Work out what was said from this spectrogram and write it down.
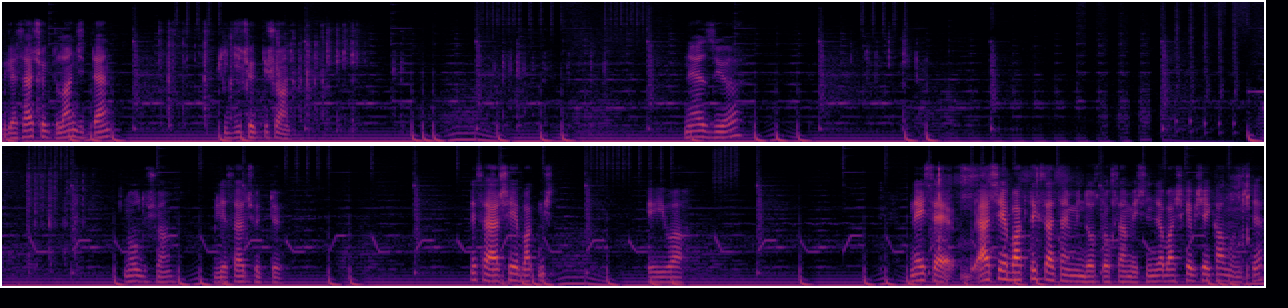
Bilgisayar çöktü lan cidden. PC çöktü şu an. Ne yazıyor? Ne oldu şu an? Bilgisayar çöktü. Neyse her şeye bakmış. Eyvah. Neyse her şeye baktık zaten Windows 95'inde başka bir şey kalmamıştı.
